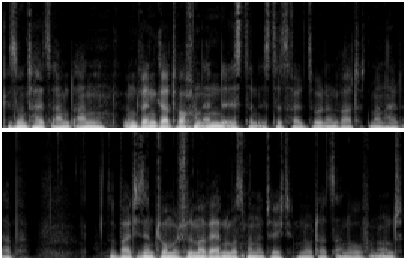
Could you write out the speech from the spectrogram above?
Gesundheitsamt an. Und wenn gerade Wochenende ist, dann ist das halt so, dann wartet man halt ab. Sobald die Symptome schlimmer werden, muss man natürlich den Notarzt anrufen. Und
